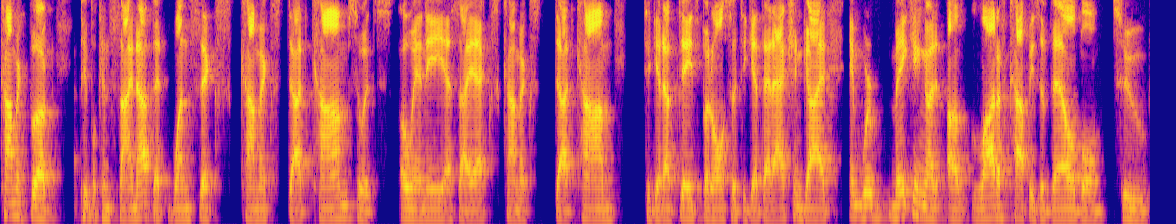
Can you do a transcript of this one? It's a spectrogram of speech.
comic book. People can sign up at 16comics.com. So it's O N E S I X comics.com to get updates, but also to get that action guide. And we're making a, a, lot of copies available to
